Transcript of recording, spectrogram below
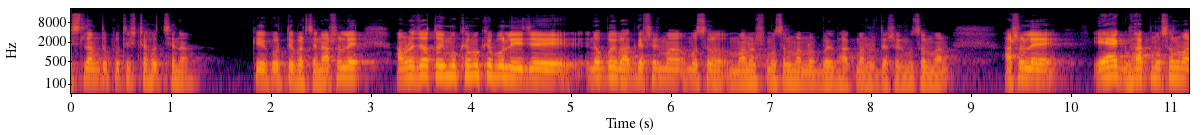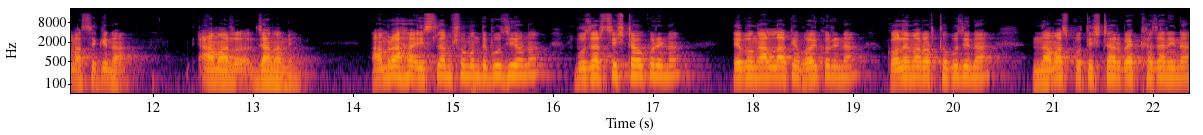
ইসলাম তো প্রতিষ্ঠা হচ্ছে না। কেউ করতে পারছে না। আসলে আমরা যতই মুখে মুখে বলি যে নব্বই ভাগ দেশের মানুষ মুসলমান, নব্বই ভাগ মানুষ দেশের মুসলমান, আসলে এক ভাগ মুসলমান আছে কি না আমার জানা নেই। আমরা ইসলাম সম্বন্ধে বুঝিও না, বোঝার চেষ্টাও করি না এবং আল্লাহকে ভয় করি না, কলেমার অর্থ বুঝি না, নামাজ প্রতিষ্ঠার ব্যাখ্যা জানি না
